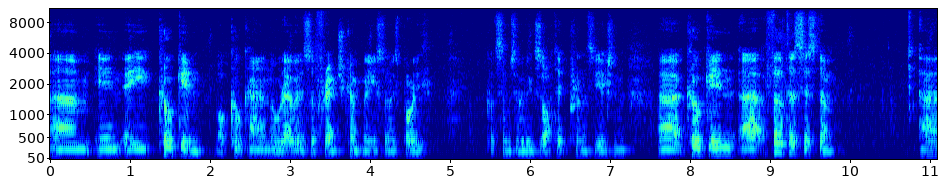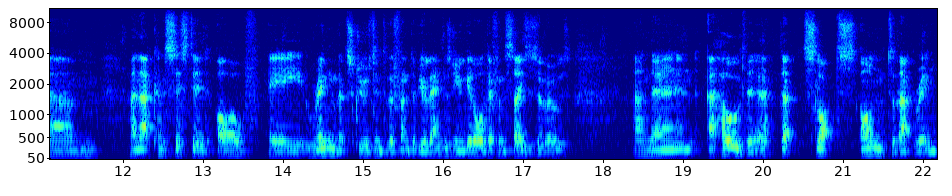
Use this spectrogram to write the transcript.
um, in a Cokin or Cocan or whatever, it's a French company so it's probably got some sort of exotic pronunciation uh, Cokin uh, filter system. Um, and that consisted of a ring that screws into the front of your lens and you get all different sizes of those. And then a holder that slots onto that ring.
